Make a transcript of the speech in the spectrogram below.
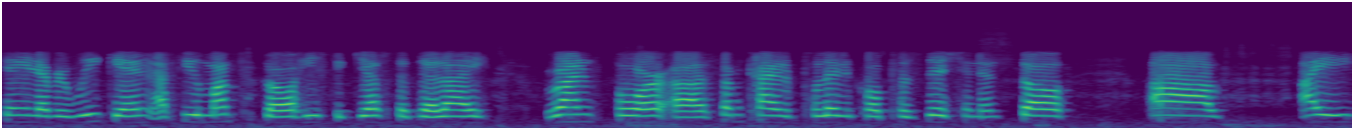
Shane every weekend, a few months ago he suggested that I run for uh, some kind of political position, and so uh, I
